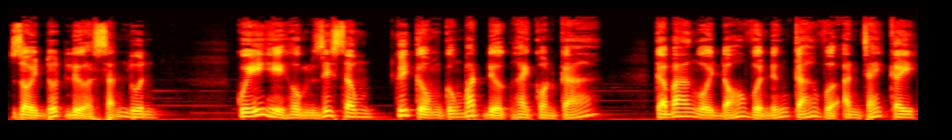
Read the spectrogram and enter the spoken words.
rồi đốt lửa sẵn luôn. Quý hì hùng dưới sông cuối cùng cũng bắt được hai con cá. Cả ba ngồi đó vừa nướng cá vừa ăn trái cây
